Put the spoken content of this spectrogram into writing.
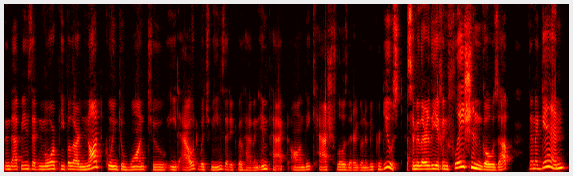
then that means that more people are not going to want to eat out, which means that it will have an impact on the cash flows that are going to be produced. Similarly, if inflation goes up, then again,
